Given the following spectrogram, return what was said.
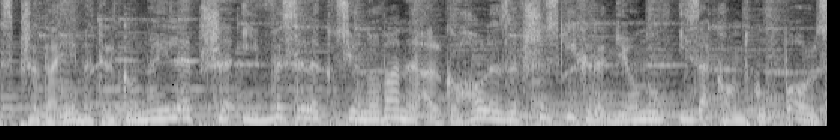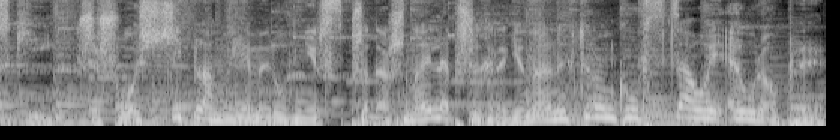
Sprzedajemy tylko najlepsze i wyselekcjonowane alkohole ze wszystkich regionów i zakątków Polski. W przyszłości planujemy również sprzedaż najlepszych regionalnych trunków z całej Europy.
